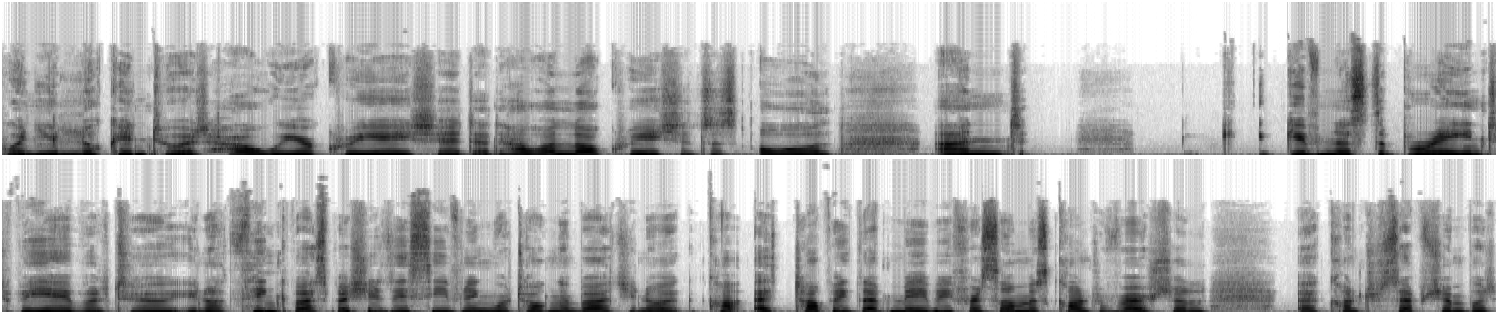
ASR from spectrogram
when you look into it, how we are created and how Allah created us all and given us the brain to be able to, you know, think about, especially this evening, we're talking about, you know, a, a topic that maybe for some is controversial, uh, contraception, but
